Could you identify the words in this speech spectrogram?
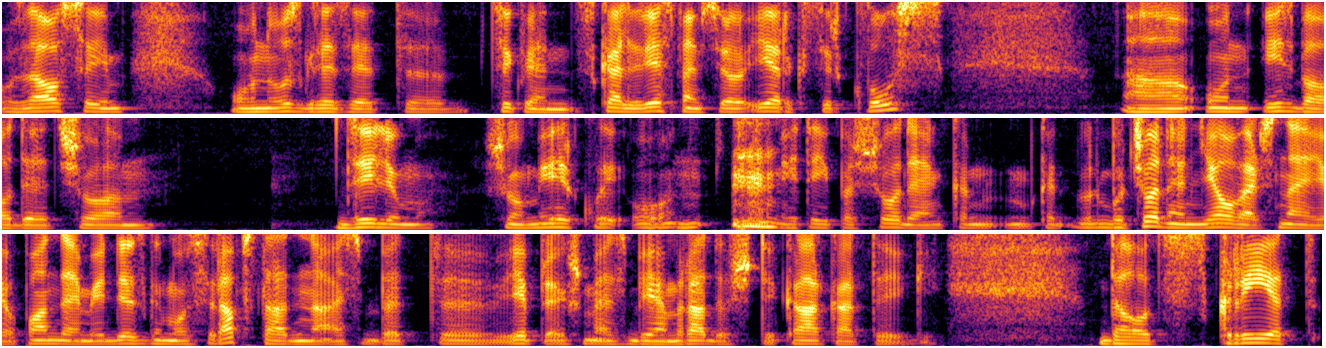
uz ausīm un uzgrieziet, uh, cik vien skaļi ir iespējams, jo ieraksts ir kluss, uh, un izbaudiet šo dziļumu, šo mirkli. Un ir īpaši šodien, kad, kad varbūt šodien jau vairs ne, jo pandēmija diezgan mūs ir apstādinājusi, bet iepriekš mēs bijām raduši tik ārkārtīgi daudz skriet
